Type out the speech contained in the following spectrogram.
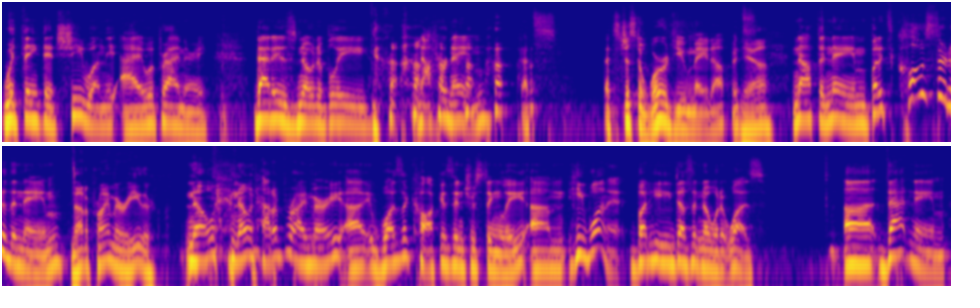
would think that she won the Iowa primary. That is notably not her name. That's that's just a word you made up. It's yeah. not the name, but it's closer to the name. Not a primary either. No, no, not a primary. Uh, it was a caucus, interestingly. Um, he won it, but he doesn't know what it was. Uh, that name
